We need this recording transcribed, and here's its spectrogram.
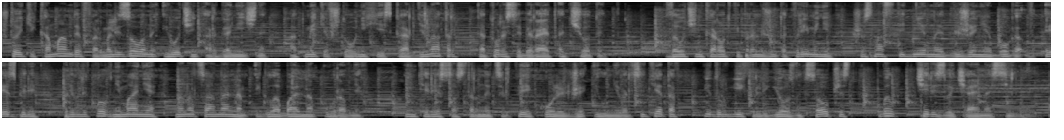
что эти команды формализованы и очень органичны, отметив, что у них есть координатор, который собирает отчеты. За очень короткий промежуток времени 16-дневное движение Бога в Эсбери привлекло внимание на национальном и глобальном уровнях. Интерес со стороны церквей, колледжей и университетов и других религиозных сообществ был чрезвычайно сильным.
